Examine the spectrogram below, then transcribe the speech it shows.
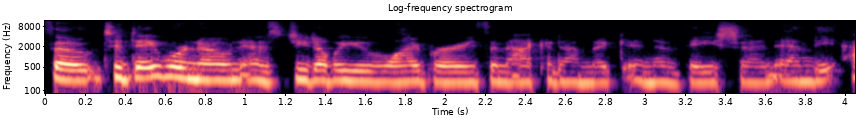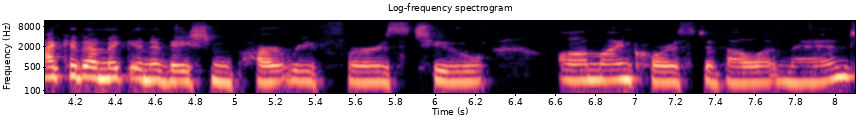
So today we're known as GW Libraries and Academic Innovation. And the academic innovation part refers to online course development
